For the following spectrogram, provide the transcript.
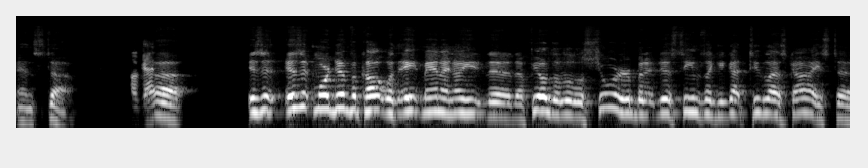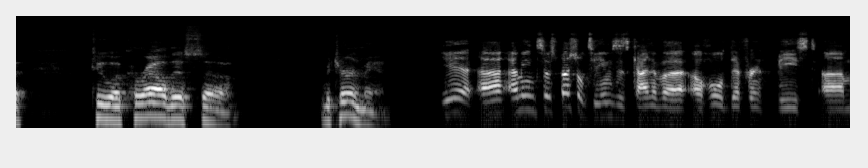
and stuff. Okay. Uh, is it is it more difficult with eight man? I know you, the the field's a little shorter, but it just seems like you got two less guys to to uh, corral this uh, return man. Yeah, uh, I mean, so special teams is kind of a, a whole different beast. Um,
